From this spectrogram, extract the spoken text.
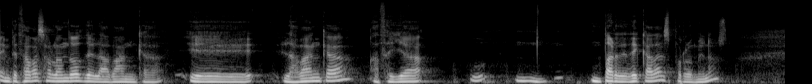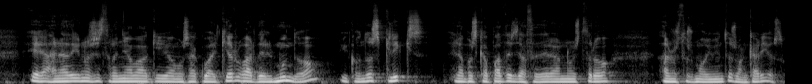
empezabas hablando de la banca. Eh, la banca, hace ya un par de décadas por lo menos, eh, a nadie nos extrañaba que íbamos a cualquier lugar del mundo y con dos clics éramos capaces de acceder a, nuestro, a nuestros movimientos bancarios.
